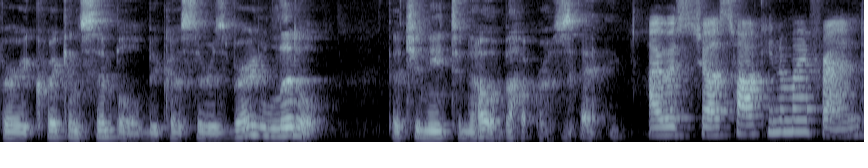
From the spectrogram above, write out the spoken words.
very quick and simple because there is very little that you need to know about rosé. I was just talking to my friend,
